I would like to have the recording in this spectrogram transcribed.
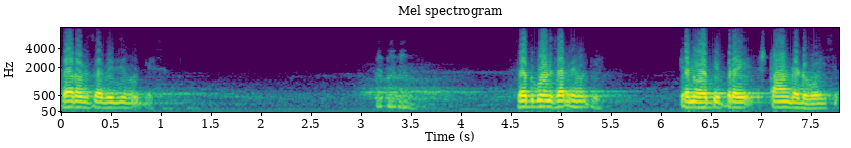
સરળ સાહેબ, બીજી શું કહે છે? સદગુણ સામે શું કહે એનો અભિપ્રાય સ્ટાન્ડર્ડ હોય છે.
